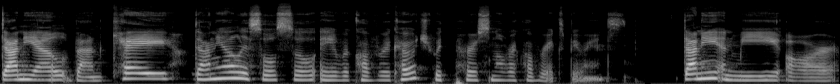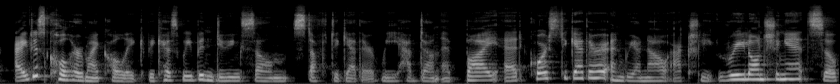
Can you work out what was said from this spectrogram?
Danielle Van Kay. Danielle is also a recovery coach with personal recovery experience. Danie and me are, I just call her my colleague because we've been doing some stuff together. We have done a Bye ED course together and we are now actually relaunching it. So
